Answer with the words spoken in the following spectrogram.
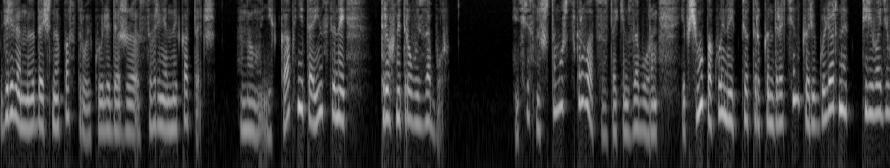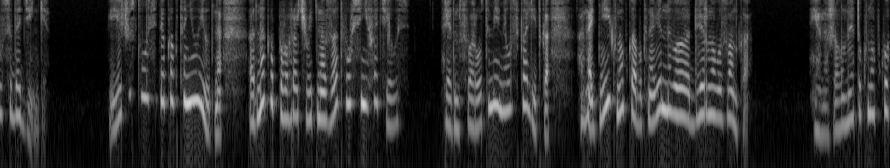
деревянную дачную постройку или даже современный коттедж. Но никак не таинственный трехметровый забор. Интересно, что может скрываться за таким забором, и почему покойный Петр Кондратенко регулярно переводил сюда деньги? Я чувствовала себя как-то неуютно, однако поворачивать назад вовсе не хотелось. Рядом с воротами имелась калитка, а над ней кнопка обыкновенного дверного звонка. Я нажала на эту кнопку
